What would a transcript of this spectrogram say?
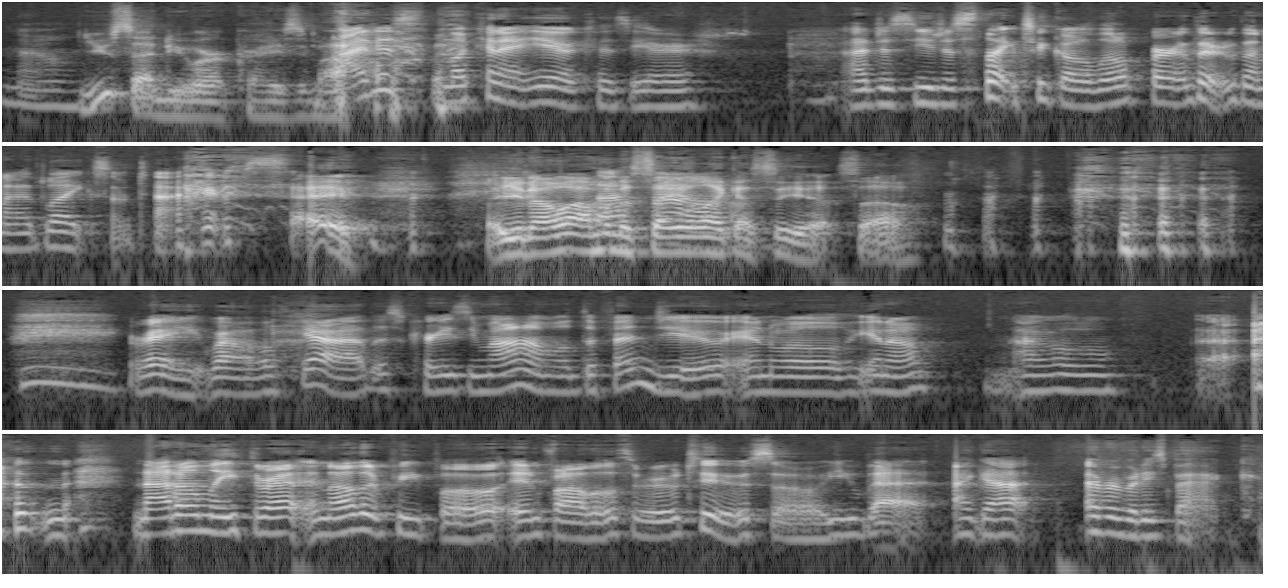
No, you said you were a crazy mom I just looking at you because you're. I just you just like to go a little further than I'd like sometimes. hey you know i'm going to That's say it like i see it so right. Well, yeah. This crazy mom will defend you, and will you know I will. Uh, not only threaten other people and follow through too. So you bet I got everybody's back.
